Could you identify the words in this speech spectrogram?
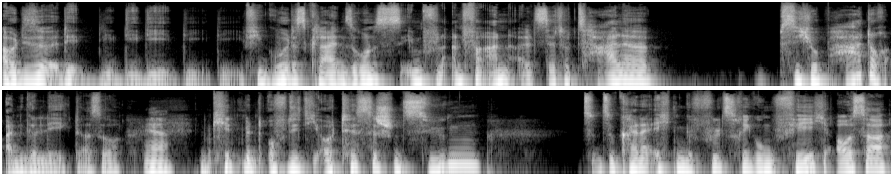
aber diese, die, die, die, die, die, die Figur des kleinen Sohnes ist eben von Anfang an als der totale Psychopath auch angelegt. Also Ja. ein Kind mit offensichtlich autistischen Zügen, zu, zu keiner echten Gefühlsregung fähig, außer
